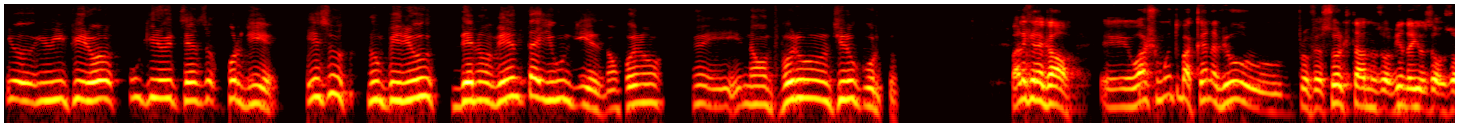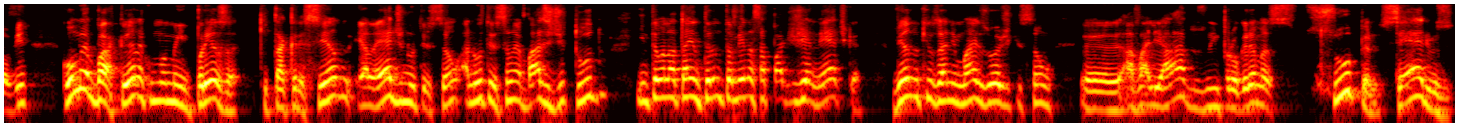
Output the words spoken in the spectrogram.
e o, e o inferior 1,8 kg por dia. Isso num período de 91 dias, não foi, não foi um tiro curto. Olha que legal. Eu acho muito bacana, viu, professor que está nos ouvindo aí, os, os ouvintes, como é bacana como uma empresa que está crescendo, ela é de nutrição, a nutrição é base de tudo, então ela está entrando também nessa parte genética, vendo que os animais hoje que são eh, avaliados em programas super sérios,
